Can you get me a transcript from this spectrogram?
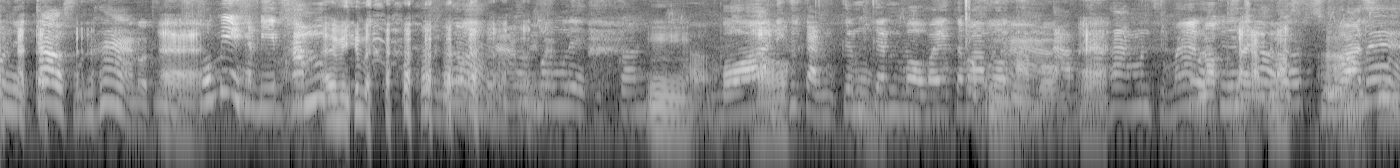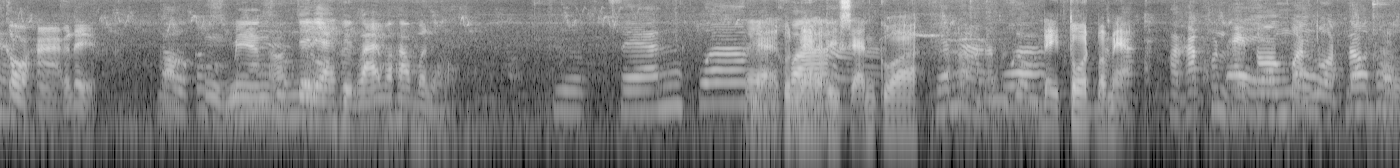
วันนี้เก้าศูนย์ห้าหมดเออผมมีคดีพัมเออมีเบิ่งเลขก่อนอืม บออันนี้คือการเกินเกินบอไว้แต่ว่าบอตามตามแนวทางมันสิมากล็อกนะครับเนาะศูนว่าย์ศูนย์เก้าหาก็ได้ เก้าก็ศูนย์แม่น เจแดงถึงร้ายมาครับวันนี้ คือแสนกว่าแส แม่คุณแม่ก็ถึงแสนกว่าแสนห้ากว่าได้โตดบ่แม่ พระฮัทคนไทยตองหวัดหลอดเนาะหก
